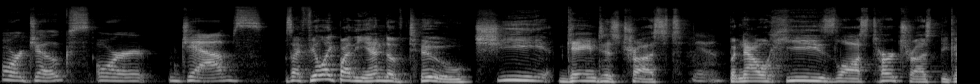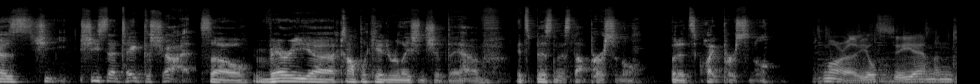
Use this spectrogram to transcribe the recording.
Or jokes or jabs. Because I feel like by the end of two, she gained his trust. Yeah. But now he's lost her trust because she she said take the shot. So very uh, complicated relationship they have. It's business, not personal, but it's quite personal. Tomorrow you'll see M and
